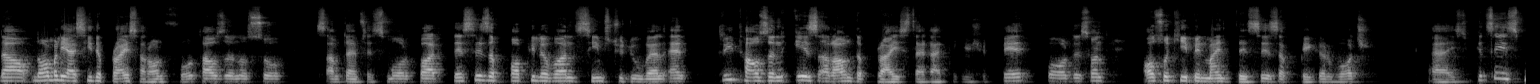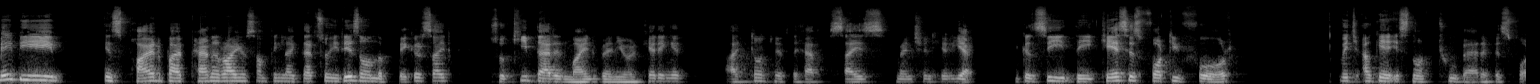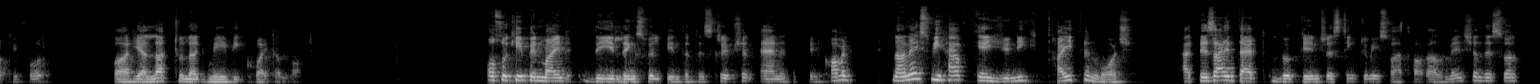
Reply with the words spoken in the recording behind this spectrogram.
Now, normally I see the price around 4,000 or so. Sometimes it's more, but this is a popular one, seems to do well. And 3,000 is around the price that I think you should pay for this one. Also keep in mind, this is a bigger watch. Uh, you can say it's maybe inspired by Panerai or something like that. So it is on the bigger side. So keep that in mind when you're getting it. I don't know if they have the size mentioned here. Yeah, you can see the case is 44 which again is not too bad if it's 44 but yeah lug to lug may be quite a lot. Also keep in mind the links will be in the description and in the pinned comment. Now next we have a unique titan watch a design that looked interesting to me so i thought i'll mention this one.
